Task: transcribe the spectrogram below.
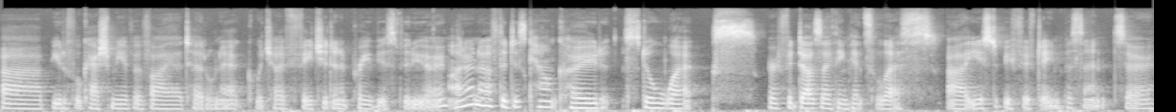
a beautiful cashmere Vivaia turtleneck, which I've featured in a previous video. I don't know if the discount code still works, or if it does, I think it's less. Uh, it used to be 15%, so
